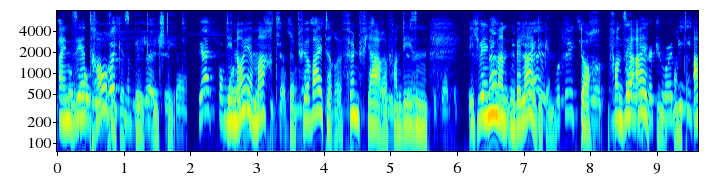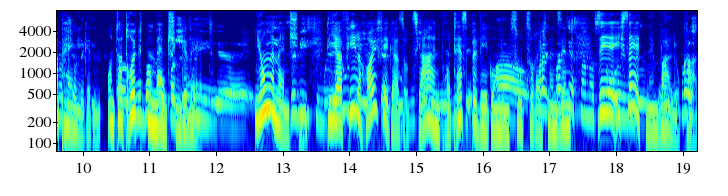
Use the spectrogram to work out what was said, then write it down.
Ein sehr trauriges Bild entsteht. Die neue Macht wird für weitere fünf Jahre von diesen ich will niemanden beleidigen, doch von sehr alten und abhängigen, unterdrückten Menschen gewählt. Junge Menschen, die ja viel häufiger sozialen Protestbewegungen zuzurechnen sind, sehe ich selten im Wahllokal.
